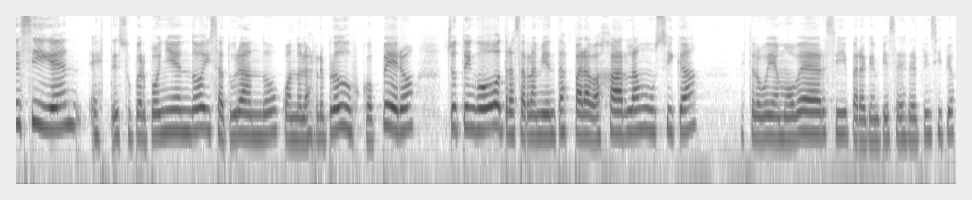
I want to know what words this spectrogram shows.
Se siguen este, superponiendo y saturando cuando las reproduzco, pero yo tengo otras herramientas para bajar la música. Esto lo voy a mover, ¿sí? Para que empiece desde el principio.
